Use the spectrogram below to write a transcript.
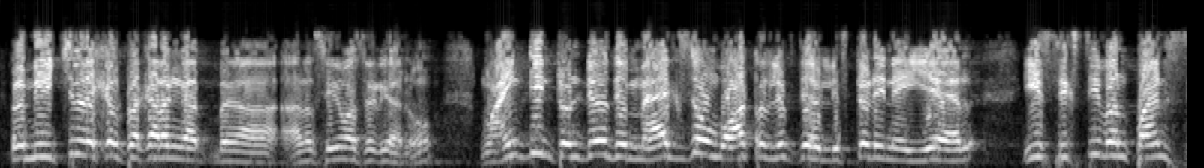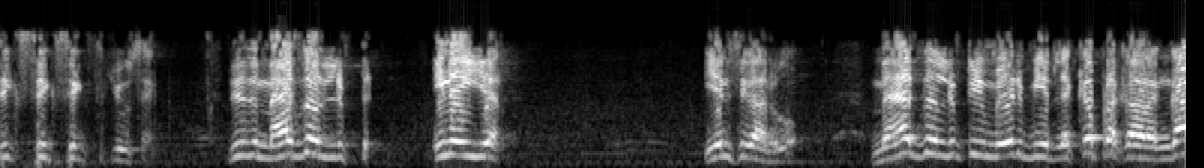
ఇప్పుడు మీ ఇచ్చిన లెక్కల ప్రకారంగా శ్రీనివాస శ్రీనివాస్ రెడ్డి గారు nineteen twenty the maximum water lift lifted in a year ఈ sixty one point six six six cusec this is maximum lift in a year ANC గారు మ్యాక్సిమం లిఫ్ట్ మేడ్ మీ లెక్క ప్రకారంగా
